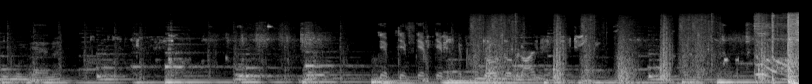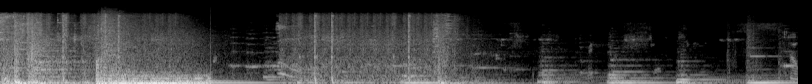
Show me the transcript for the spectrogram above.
ยิงมึงแทนนะ จ็บเจ็บเจ็บเจ็บเจ็บโดนโดนร้อยหนึ่งเอ้า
